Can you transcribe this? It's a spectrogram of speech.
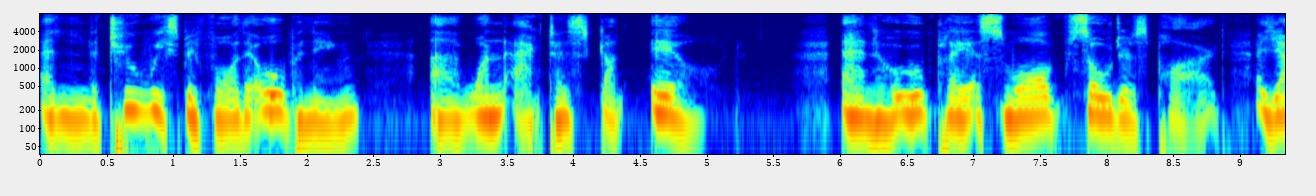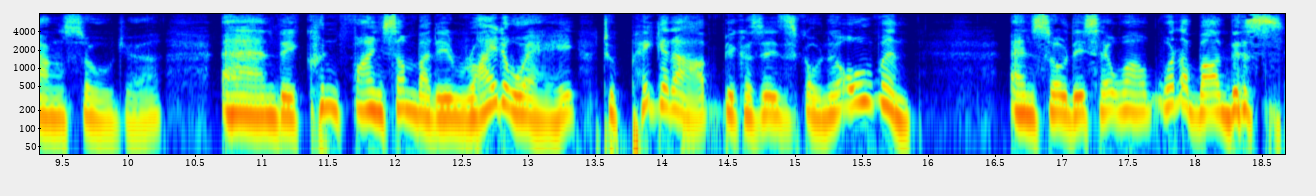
and two weeks before the opening, uh, one actor got ill, and who played a small soldier's part, a young soldier, and they couldn't find somebody right away to pick it up because it's going to open. And so they said, well, what about this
